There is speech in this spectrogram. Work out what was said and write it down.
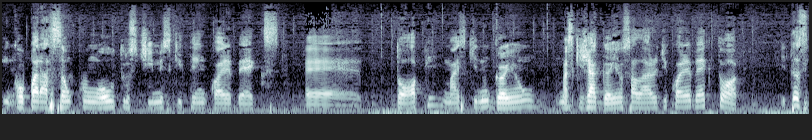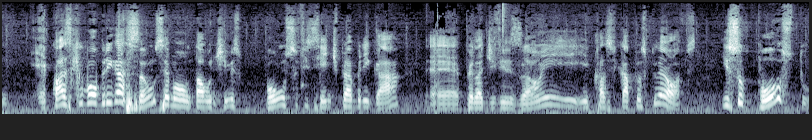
em comparação com outros times que têm quarterbacks é, top, mas que não ganham, mas que já ganham salário de quarterback top. Então assim, é quase que uma obrigação você montar um time bom o suficiente para brigar é, pela divisão e, e classificar para os playoffs. Isso posto,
